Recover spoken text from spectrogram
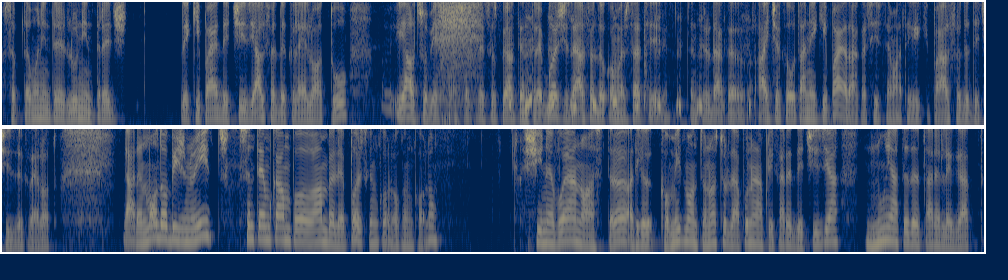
săptămâni întregi, luni întregi, echipa aia decizii altfel decât le-ai luat tu, e alt subiect. Așa trebuie să spui alte întrebări și să ai altfel de conversație. Te întreb dacă ai ce căuta în echipa aia, dacă sistematic echipa ai altfel de decizii decât ai luat tu. Dar în mod obișnuit suntem cam pe ambele părți, când colo, când colo. Și nevoia noastră, adică commitmentul nostru de a pune în aplicare decizia, nu e atât de tare legat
